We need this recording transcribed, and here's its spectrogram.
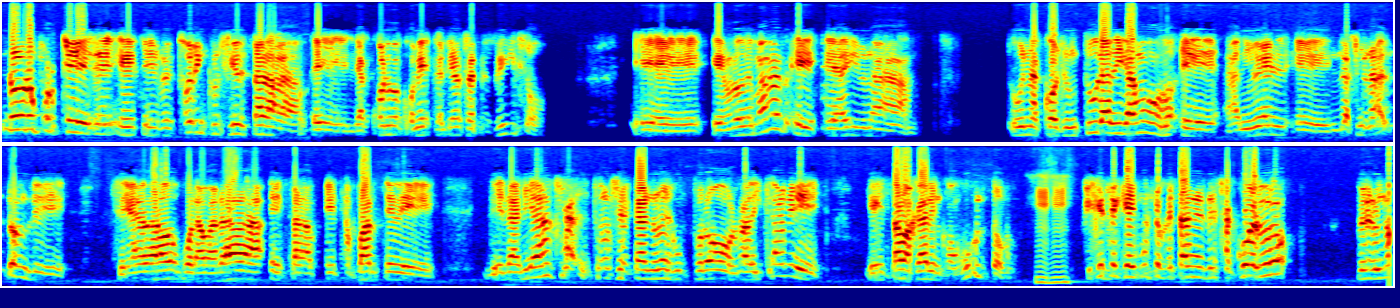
No, no, porque eh, este, el rector inclusive está eh, de acuerdo con esta alianza que se hizo. Eh, en lo demás, este, hay una una coyuntura, digamos, eh, a nivel eh, nacional donde se ha dado por avalada esta esta parte de, de la alianza, entonces acá no es un pro radical, es, trabajar en conjunto. Fíjese que hay muchos que están en desacuerdo, pero no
